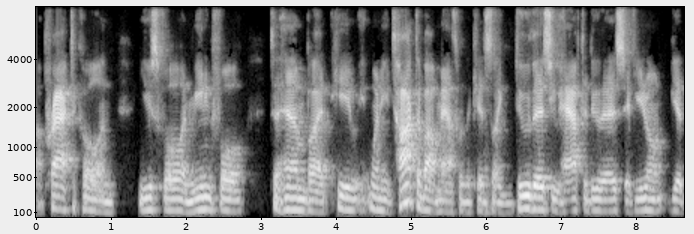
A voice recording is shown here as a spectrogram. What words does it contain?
uh, practical and useful and meaningful to him but he when he talked about math with the kids like do this you have to do this if you don't get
